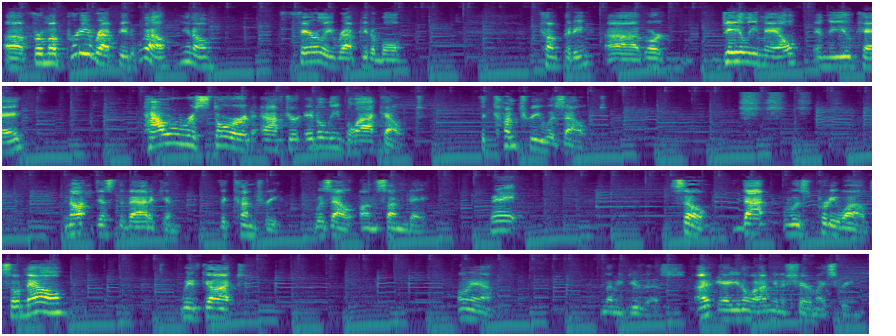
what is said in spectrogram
uh, from a pretty reputable, well, you know, fairly reputable Company uh, or Daily Mail in the UK. Power restored after Italy blackout. The country was out. Not just the Vatican, the country was out on Sunday. Right. So that was pretty wild. So now we've got. Oh yeah. Let me do this. I, yeah, you know what? I'm going to share my screen.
